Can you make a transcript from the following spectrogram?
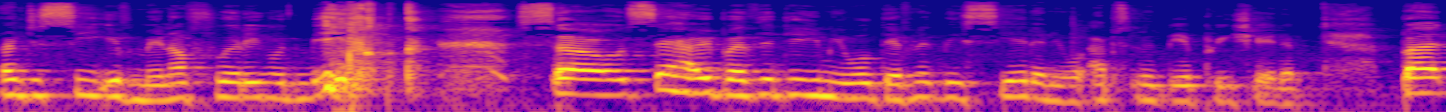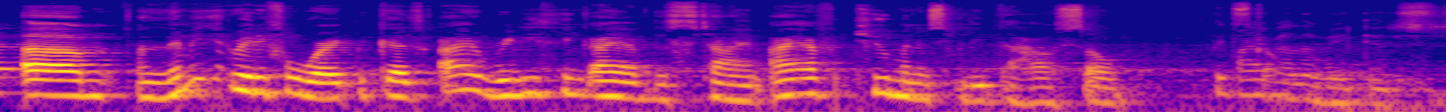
trying to see if men are flirting with me. so say happy birthday to him. He will definitely see it and he will absolutely appreciate it. But um, let me get ready for work because I really think I have this time. I have two minutes to leave the house. So let's Five go. elevators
